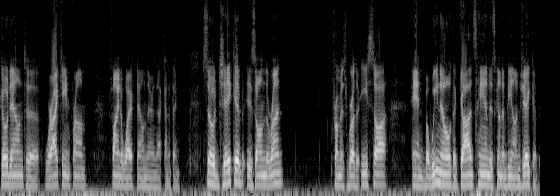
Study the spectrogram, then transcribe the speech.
go down to where I came from, find a wife down there, and that kind of thing. So Jacob is on the run from his brother Esau, and but we know that God's hand is going to be on Jacob.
